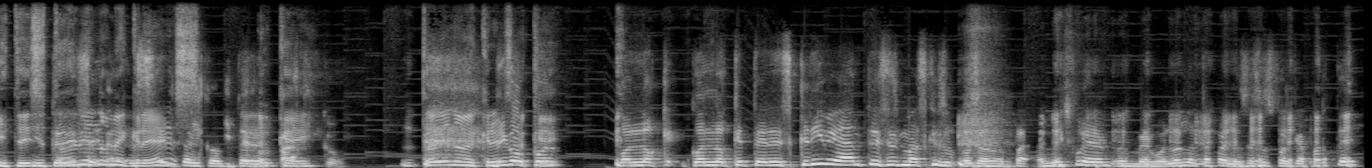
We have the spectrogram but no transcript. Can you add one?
Y te dice, ¿todavía no me crees? Todavía no me crees. Digo, con, lo que, con lo que te describe antes es más que su. O sea, a mí fue. Me voló la tapa de los sesos porque aparte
